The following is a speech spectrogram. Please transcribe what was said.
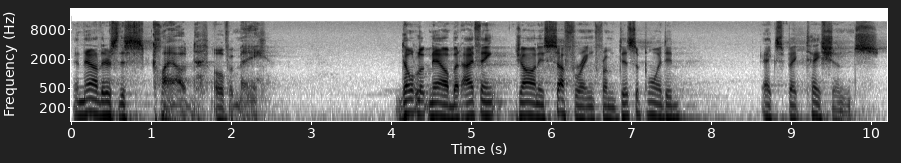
and now there's this cloud over me. Don't look now, but I think John is suffering from disappointed expectations.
